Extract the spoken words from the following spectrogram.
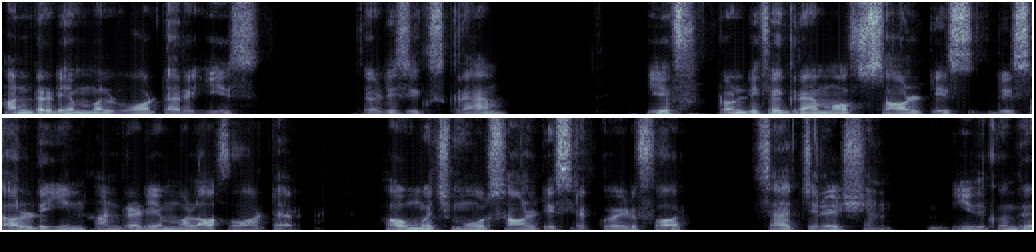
100 ml water is 36 gram. If 25 gram of salt is dissolved in 100 ml of water, how much more salt is required for saturation? இதுக்கு வந்து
